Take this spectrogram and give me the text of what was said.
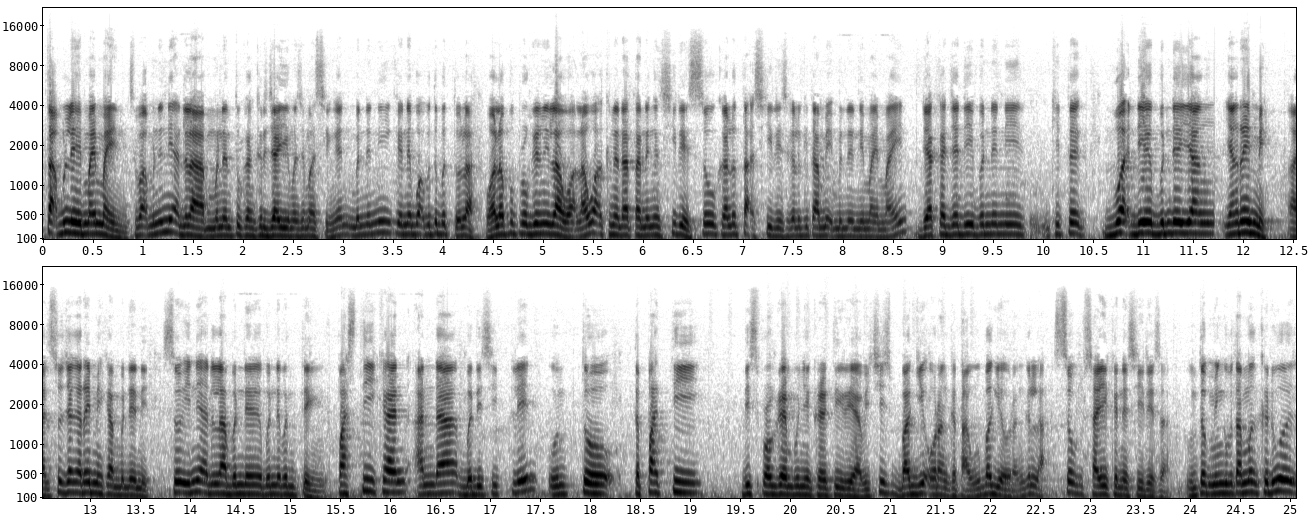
tak boleh main-main. Sebab benda ni adalah menentukan kerjaya masing-masing kan. Benda ni kena buat betul-betul lah. Walaupun program ni lawak, lawak kena datang dengan serius. So kalau tak serius, kalau kita ambil benda ni main-main, dia akan jadi benda ni kita buat dia benda yang yang remeh. Ha, so jangan remehkan benda ni. So ini adalah benda benda penting. Pastikan anda berdisiplin untuk tepati this program punya kriteria which is bagi orang ketawa bagi orang gelak. So saya kena serius lah. Untuk minggu pertama kedua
